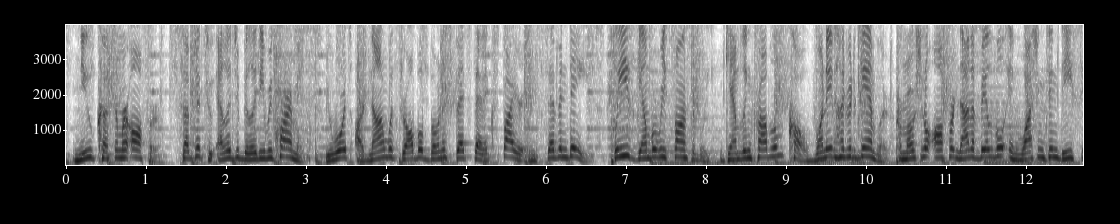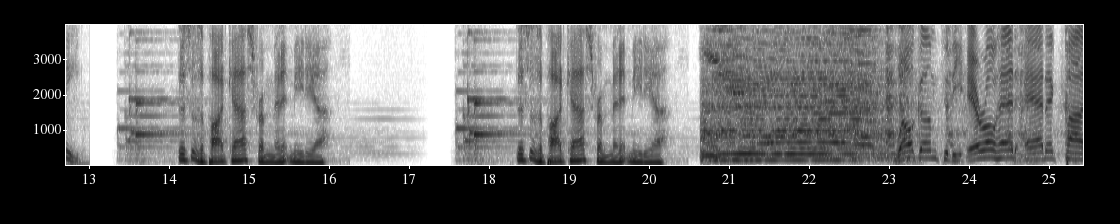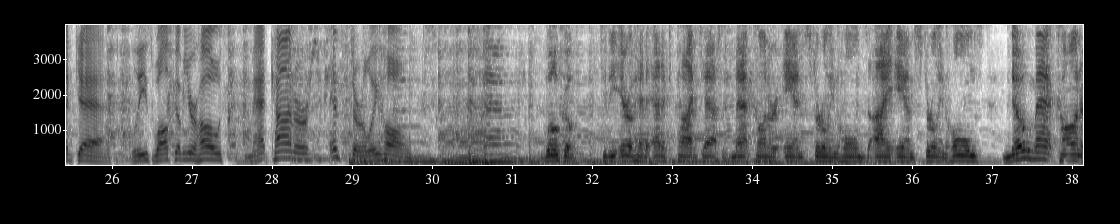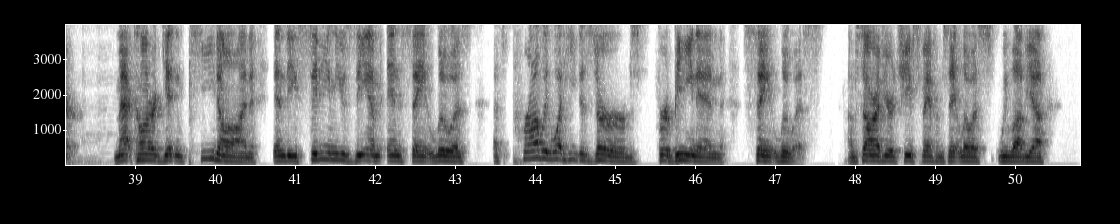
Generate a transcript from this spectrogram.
New customer offer. Subject to eligibility requirements. Rewards are non withdrawable bonus bets that expire in seven days. Please gamble responsibly. Gambling problem? Call 1 800 Gambler. Promotional offer not available in Washington, D.C. This is a podcast from Minute Media. This is a podcast from Minute Media. Welcome to the Arrowhead Addict Podcast. Please welcome your hosts, Matt Connor and Sterling Holmes. Welcome to the Arrowhead Addict Podcast with Matt Connor and Sterling Holmes. I am Sterling Holmes. No Matt Connor. Matt Connor getting peed on in the City Museum in St. Louis. That's probably what he deserves for being in St. Louis. I'm sorry if you're a Chiefs fan from St. Louis. We love you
